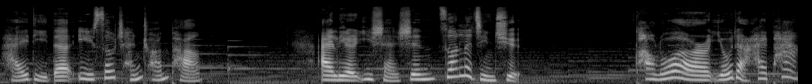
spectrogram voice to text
海底的一艘沉船旁。艾丽尔一闪身钻了进去。考罗尔有点害怕，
